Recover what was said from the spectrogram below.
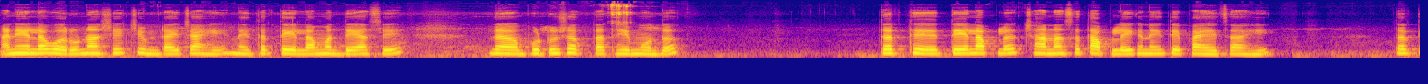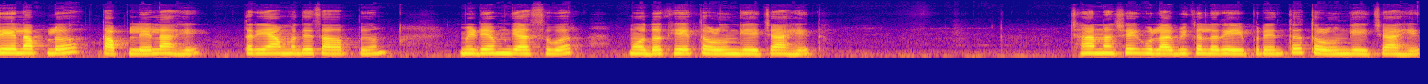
आणि याला वरून असे चिमटायचे आहे. नाहीतर तेलामध्ये असे फुटू शकतात हे मोदक. तर ते तेल आपलं छान असं तापलं आहे की नाही ते पाहायचं आहे. तर तेल आपलं तापलेलं आहे. तर यामध्येच आपण मीडियम गॅसवर मोदक हे तळून घ्यायचे आहेत. छान असे गुलाबी कलर येईपर्यंत तळून घ्यायचे आहेत.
